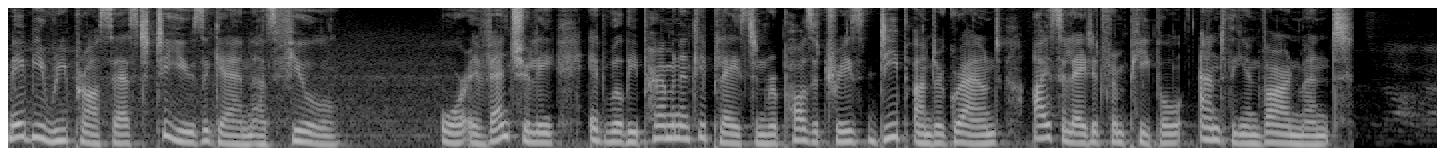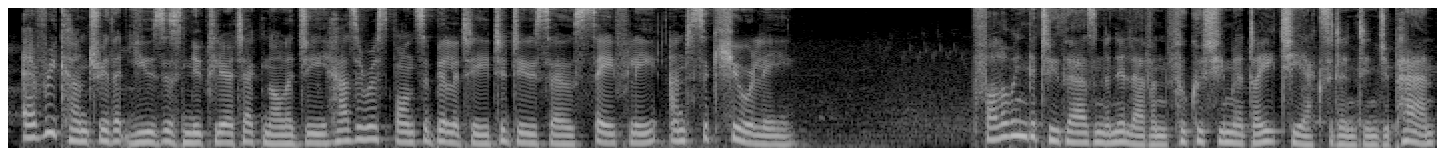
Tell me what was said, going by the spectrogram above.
may be reprocessed to use again as fuel. Or eventually, it will be permanently placed in repositories deep underground, isolated from people and the environment. Every country that uses nuclear technology has a responsibility to do so safely and securely. Following the 2011 Fukushima Daiichi accident in Japan,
